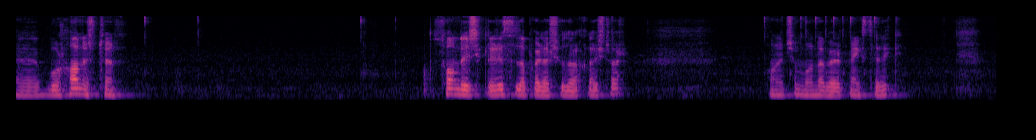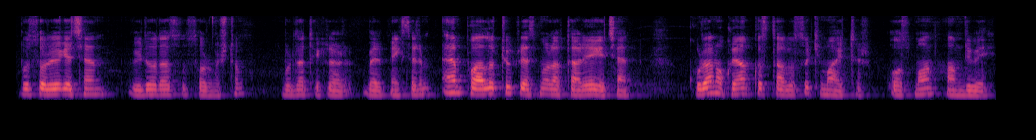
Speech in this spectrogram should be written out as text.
Ee, Burhan Üstün. Son değişiklikleri size paylaşıyoruz arkadaşlar. Onun için bunu da belirtmek istedik. Bu soruyu geçen videoda sormuştum. Burada tekrar belirtmek isterim. En pahalı Türk resmi olarak tarihe geçen Kur'an okuyan kız tablosu kime aittir? Osman Hamdi Bey.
